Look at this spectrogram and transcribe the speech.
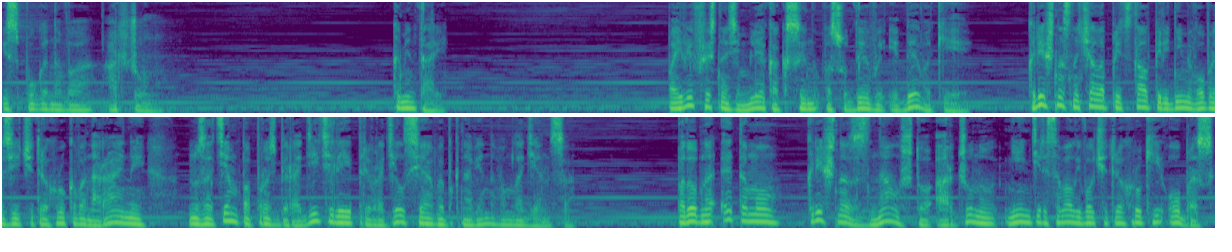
испуганного Арджуну. Комментарий. Появившись на земле как сын Васудевы и Деваки, Кришна сначала предстал перед ними в образе четырехрукого Нарайны, но затем по просьбе родителей превратился в обыкновенного младенца – Подобно этому, Кришна знал, что Арджуну не интересовал его четырехрукий образ,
